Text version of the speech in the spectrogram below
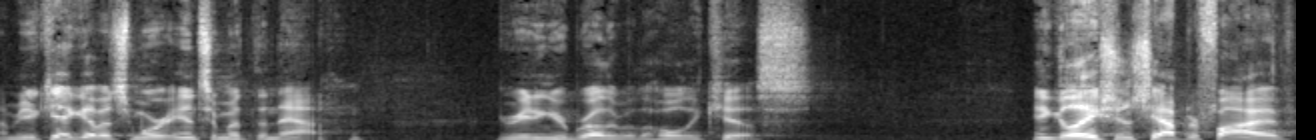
I mean, you can't get much more intimate than that, greeting your brother with a holy kiss. In Galatians chapter 5,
